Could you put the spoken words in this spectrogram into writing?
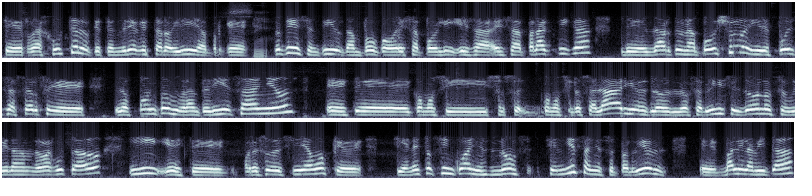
se reajuste a lo que tendría que estar hoy día, porque no tiene sentido tampoco esa, esa esa práctica de darte un apoyo y después hacerse los puntos durante 10 años este, como si como si los salarios, los, servicios no se hubieran reajustado y este, por eso decíamos que si en estos cinco años no, si en diez años se perdió eh, vale la mitad,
